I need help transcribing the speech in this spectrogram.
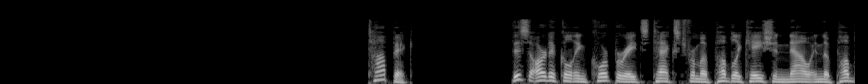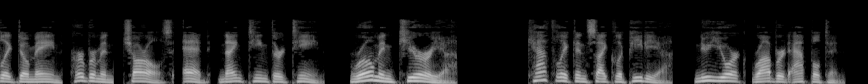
This article incorporates text from a publication now in the public domain, Herbermann, Charles, ed. 1913. Roman Curia. Catholic Encyclopedia. New York, Robert Appleton.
